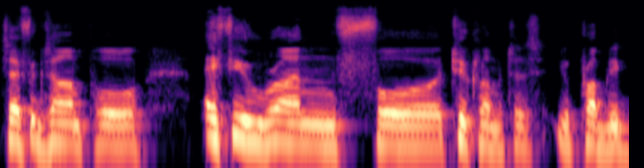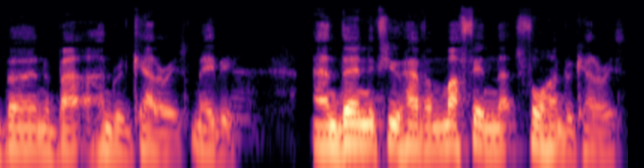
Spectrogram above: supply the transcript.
So, for example, if you run for two kilometers, you'll probably burn about 100 calories, maybe. And then if you have a muffin, that's 400 calories.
